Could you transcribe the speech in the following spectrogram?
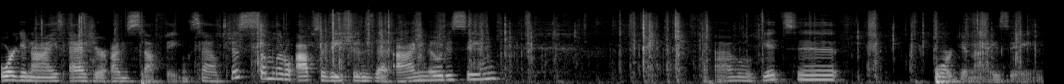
organize as you're unstuffing. So just some little observations that I'm noticing. I will get to organizing.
